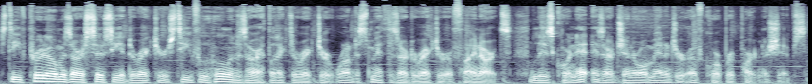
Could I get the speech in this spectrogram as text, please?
Steve Prudhomme is our Associate Director. Steve Fuhulan is our Athletic Director. Rhonda Smith is our Director of Fine Arts. Liz Cornett is our General Manager of Corporate Partnerships.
